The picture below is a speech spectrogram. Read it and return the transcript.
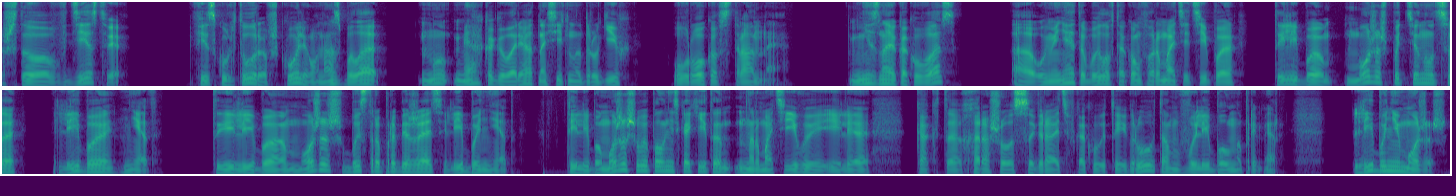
что в детстве физкультура в школе у нас была, ну, мягко говоря, относительно других уроков странная. Не знаю, как у вас, а у меня это было в таком формате, типа, ты либо можешь подтянуться, либо нет. Ты либо можешь быстро пробежать, либо нет. Ты либо можешь выполнить какие-то нормативы или как-то хорошо сыграть в какую-то игру, там в волейбол, например, либо не можешь.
